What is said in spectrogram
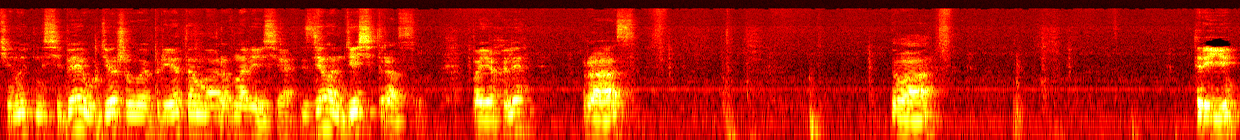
тянуть на себя и удерживая при этом равновесие. Сделаем 10 раз. Поехали. Раз. Два. Три.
